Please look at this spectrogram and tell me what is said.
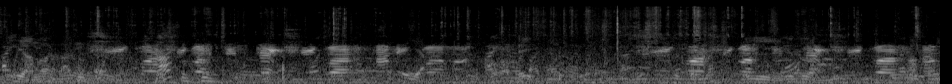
不阳吗。啊？可以。可以，就是啊，红一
